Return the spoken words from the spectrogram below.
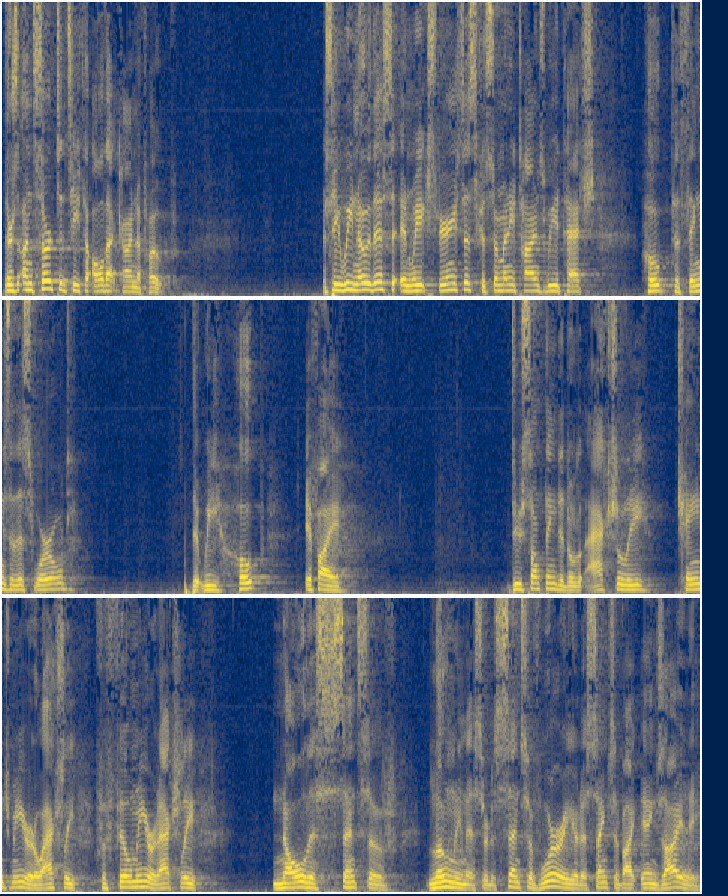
There's uncertainty to all that kind of hope. See, we know this and we experience this because so many times we attach hope to things of this world that we hope if I do something that will actually change me or it'll actually fulfill me or it actually null this sense of loneliness or the sense of worry or the sense of anxiety.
